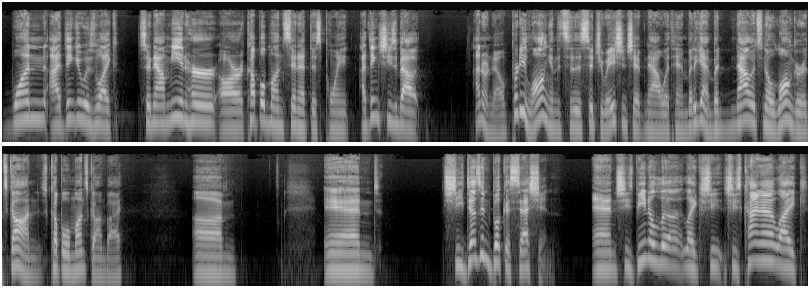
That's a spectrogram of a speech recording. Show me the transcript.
one, I think it was like so now me and her are a couple months in at this point. I think she's about I don't know, pretty long into the situationship now with him. But again, but now it's no longer. It's gone. It's a couple of months gone by. Um, and she doesn't book a session, and she's being a little like she she's kind of like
